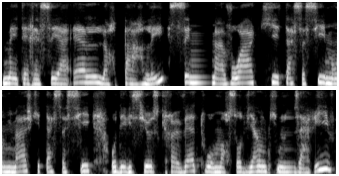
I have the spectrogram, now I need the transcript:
m'intéresser à elles, leur parler. C'est ma voix qui est associée, mon image qui est associée aux délicieuses crevettes ou aux morceaux de viande qui nous arrivent.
